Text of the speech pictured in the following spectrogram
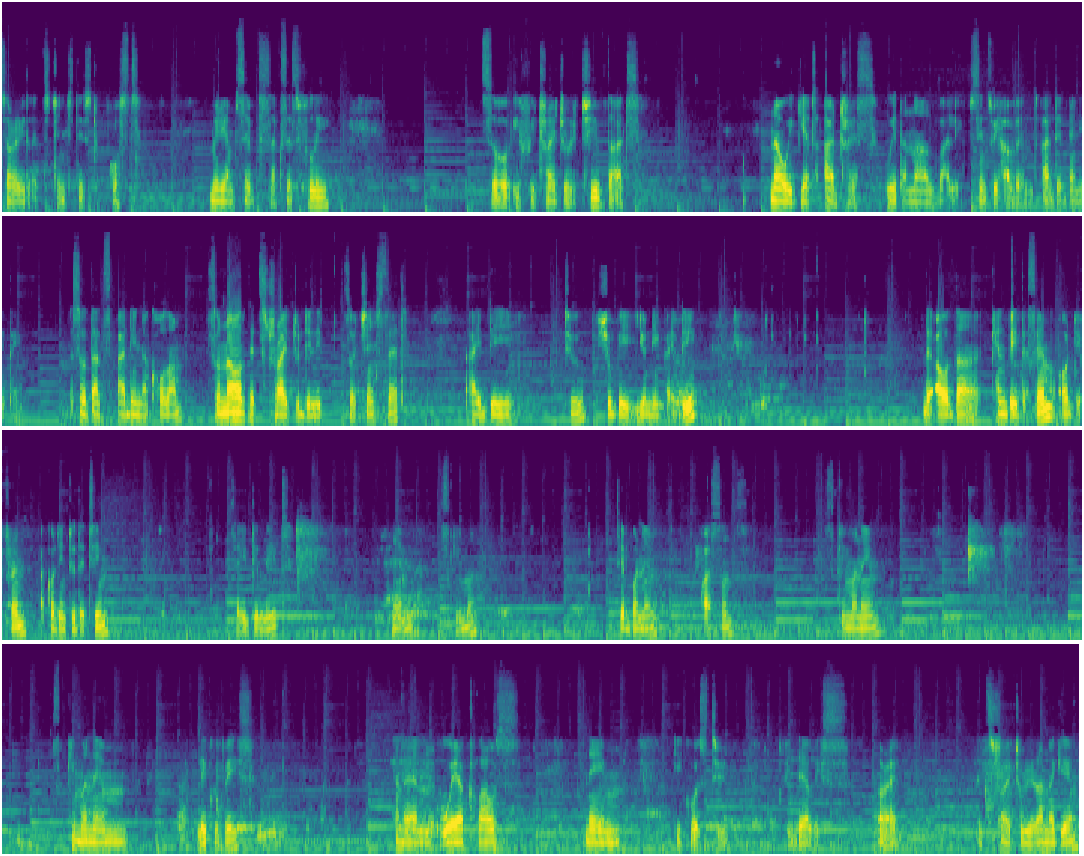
sorry let's change this to post. Miriam saved successfully. So if we try to retrieve that now we get address with a null value since we haven't added anything. So that's adding a column. So now let's try to delete. So change set id 2 should be unique id the author can be the same or different according to the team. Say delete name schema table name persons schema name schema name liquibase and then where clause name equals to fidelis. All right let's try to rerun again.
